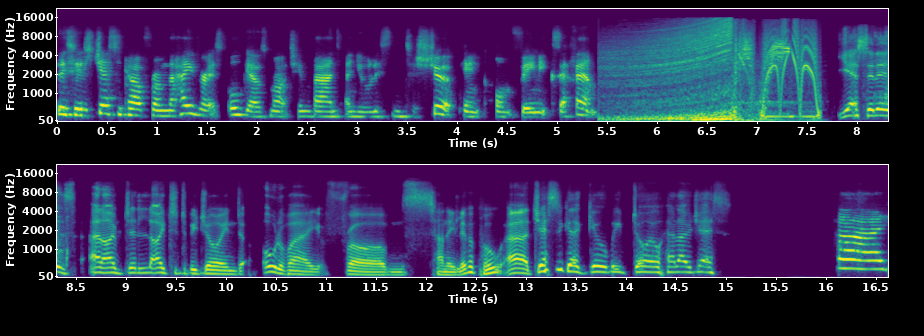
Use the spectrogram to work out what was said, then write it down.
This is Jessica from the Haverettes All Girls Marching Band, and you're listening to Stuart Pink on Phoenix FM. Yes, it is. And I'm delighted to be joined all the way from sunny Liverpool. Uh, Jessica Gilby Doyle. Hello, Jess. Hi.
